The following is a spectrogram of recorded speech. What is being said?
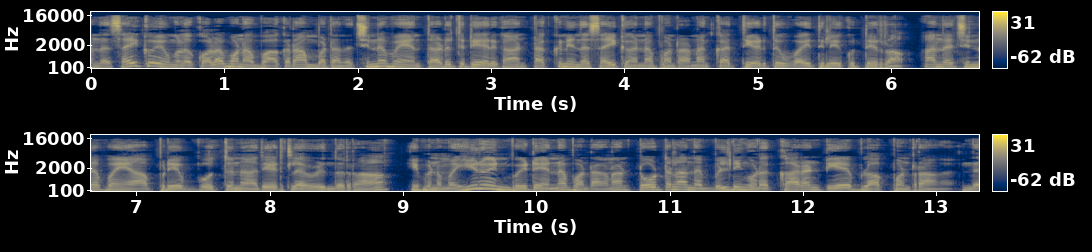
அந்த சைக்கோ இவங்களை கொலை பண்ண பார்க்குறான் பட் அந்த சின்ன பையன் தடுத்துட்டே இருக்கான். டக்குன்னு இந்த சைக்கோ என்ன பண்ணுறான்னா கத்தி எடுத்து வயிற்றுலேயே குத்திடுறான். அந்த சின்ன பையன் அப்படியே பொத்துன்னு அதே இடத்துல விழுந்துடுறான். இப்போ நம்ம ஹீரோயின் போயிட்டு என்ன பண்ணுறாங்கன்னா டோட்டலாக அந்த பில்டிங்கோட கரண்ட்டையே பிளாக் பண்ணுறாங்க இந்த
